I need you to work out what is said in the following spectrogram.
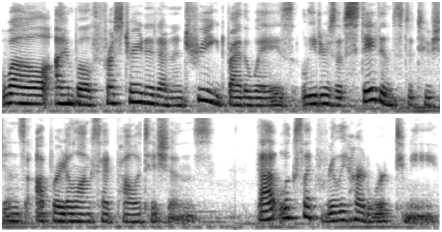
well, I'm both frustrated and intrigued by the ways leaders of state institutions operate alongside politicians. That looks like really hard work to me.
